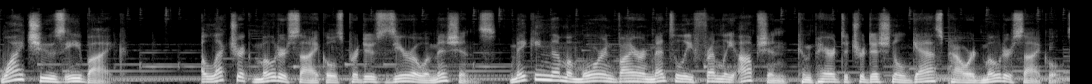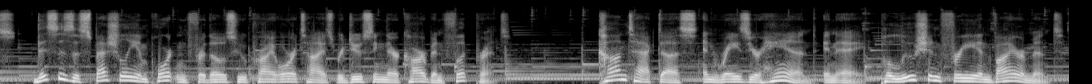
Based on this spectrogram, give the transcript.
Why choose e-bike? Electric motorcycles produce zero emissions, making them a more environmentally friendly option compared to traditional gas-powered motorcycles. This is especially important for those who prioritize reducing their carbon footprint. Contact us and raise your hand in a pollution-free environment.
